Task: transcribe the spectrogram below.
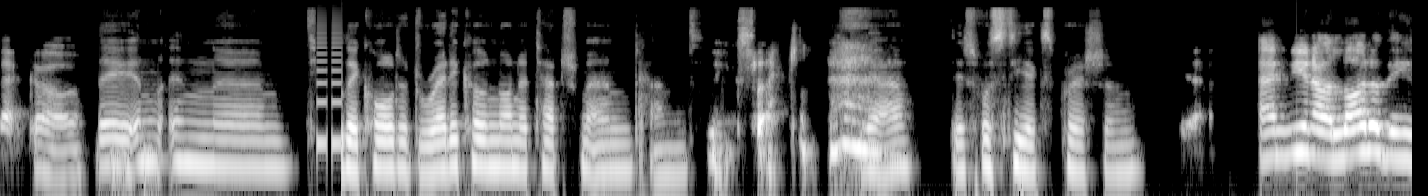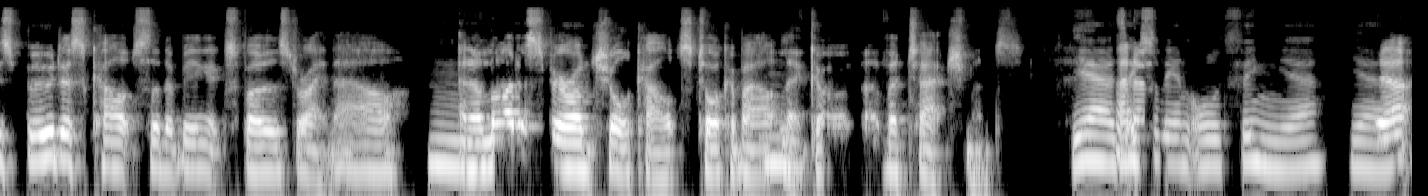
let go they mm-hmm. in in um, they called it radical non-attachment and exactly. Yeah this was the expression. Yeah. And you know a lot of these buddhist cults that are being exposed right now mm. and a lot of spiritual cults talk about mm. let go of attachments. Yeah it's and, uh, actually an old thing yeah yeah. Yeah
